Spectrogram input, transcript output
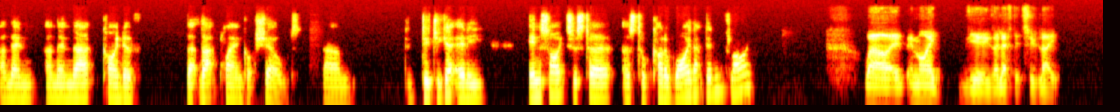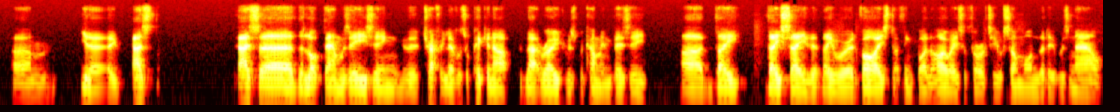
and then and then that kind of that that plan got shelved. Um, d- did you get any insights as to as to kind of why that didn't fly? Well, in, in my view, they left it too late. Um, you know, as as uh, the lockdown was easing, the traffic levels were picking up. That road was becoming busy. Uh, they they say that they were advised, I think, by the Highways Authority or someone that it was now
